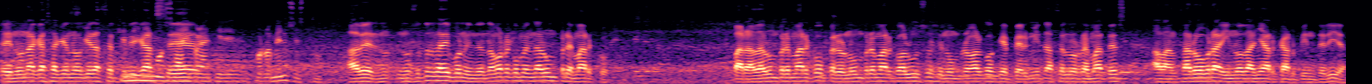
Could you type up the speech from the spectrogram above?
en, en una casa que no quiera ¿qué mínimos hay certificarse... para decir, eh, por lo menos esto? A ver, nosotros ahí bueno, intentamos recomendar un premarco. Para dar un premarco, pero no un premarco al uso, sino un premarco que permita hacer los remates, avanzar obra y no dañar carpintería.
